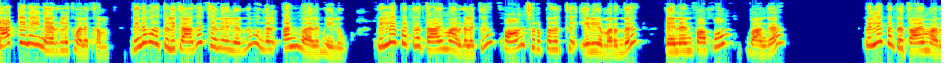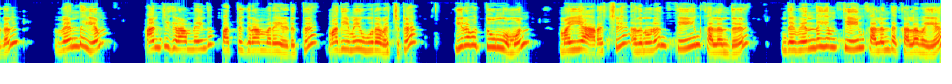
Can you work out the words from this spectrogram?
நாட்டினை நேர்களுக்கு வணக்கம். தினமொரு துளிக்காக சென்னையிலிருந்து உங்கள் அன்பு அலமேலு. பிள்ளை பெற்ற தாய்மார்களுக்கு பால் சுரப்பதற்கு எளிய மருந்து. என்னன்னு பார்ப்போம். வாங்க. பிள்ளை பெற்ற தாய்மார்கள் வெந்தயம் அஞ்சு கிராம்லேருந்து பத்து கிராம் வரை எடுத்து மதியமே ஊற வச்சுட்டு இரவு தூங்கும் முன் மைய அரைச்சு அதனுடன் தேன் கலந்து இந்த வெந்தயம் தேன் கலந்த கலவையை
